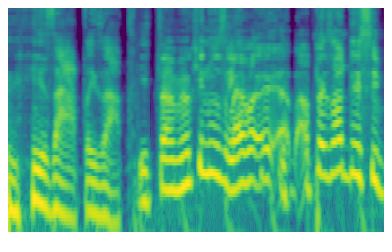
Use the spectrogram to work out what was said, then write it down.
exato, exato. E também o que nos leva, é, apesar desse,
